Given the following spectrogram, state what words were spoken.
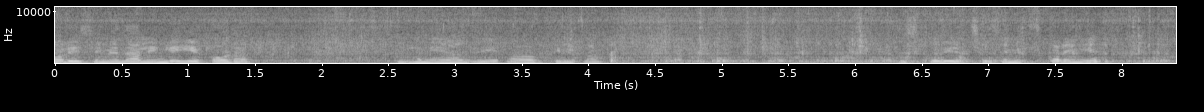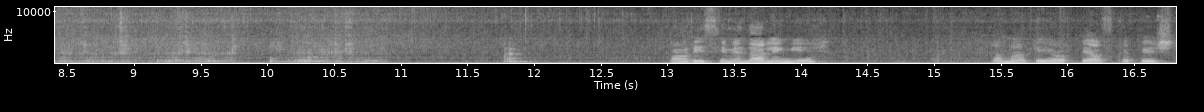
और इसी में डालेंगे ये पाउडर, धनिया, जीरा और तिल का इसको भी अच्छे से मिक्स करेंगे। और इसी में डालेंगे टमाटे और प्याज का पेस्ट।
